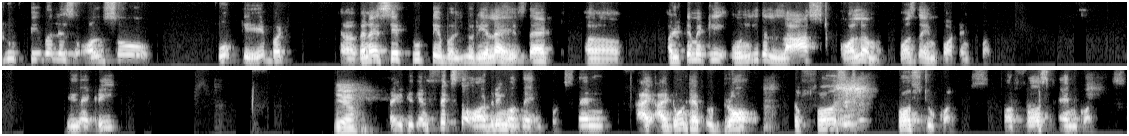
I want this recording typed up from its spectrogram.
truth table is also okay, but uh, when I say truth table, you realize that uh, ultimately only the last column was the important column. Do you agree? Yeah. right? You can fix the ordering of the inputs. Then I, I don't have to draw the first first two columns or first n columns.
